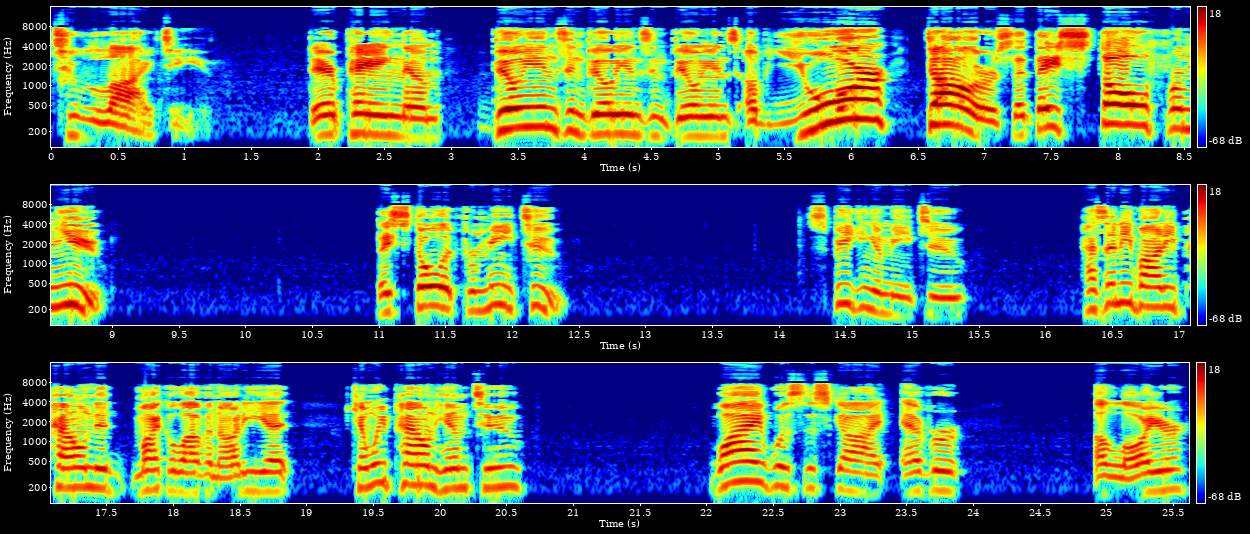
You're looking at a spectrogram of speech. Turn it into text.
to lie to you. They're paying them billions and billions and billions of your dollars that they stole from you. They stole it from me too. Speaking of me too, has anybody pounded Michael Avenatti yet? Can we pound him too? Why was this guy ever a lawyer?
